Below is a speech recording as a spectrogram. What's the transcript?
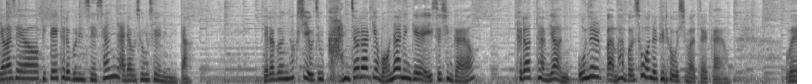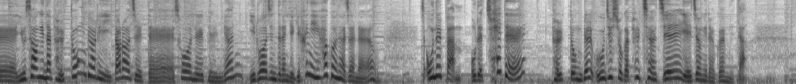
안녕하세요. 빅데이터를 보는 세상 아나운서 홍소연입니다. 여러분 혹시 요즘 간절하게 원하는 게 있으신가요? 그렇다면 오늘 밤 한번 소원을 빌어보시면 어떨까요? 왜 유성이나 별똥별이 떨어질 때 소원을 빌면 이루어진다는 얘기 흔히 하곤 하잖아요. 자, 오늘 밤 올해 최대 별똥별 우주쇼가 펼쳐질 예정이라고 합니다.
